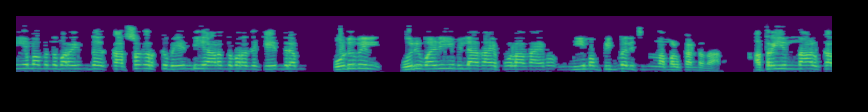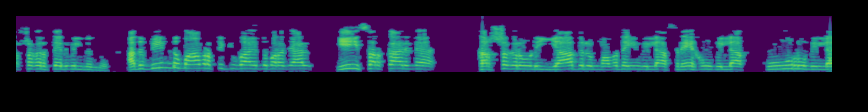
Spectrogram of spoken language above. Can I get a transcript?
നിയമം എന്ന് പറയുന്നത് കർഷകർക്ക് വേണ്ടിയാണെന്ന് പറഞ്ഞ കേന്ദ്രം ഒടുവിൽ ഒരു വഴിയുമില്ലാതായപ്പോൾ ആ നിയമം നിയമം പിൻവലിച്ചത് നമ്മൾ കണ്ടതാണ്. അത്രയും നാൾ കർഷകർ തെരുവിൽ നിന്നു. അത് വീണ്ടും ആവർത്തിക്കുക എന്ന് പറഞ്ഞാൽ ഈ സർക്കാരിന് കർഷകരോട് യാതൊരു മമതയുമില്ല സ്നേഹവുമില്ല കൂറുമില്ല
